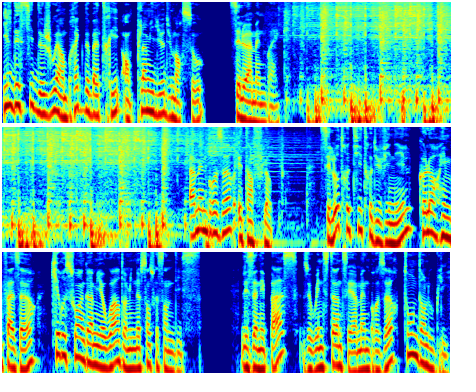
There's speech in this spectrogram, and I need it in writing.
Il décide de jouer un break de batterie en plein milieu du morceau. C'est le Amen Break. Amen Brother est un flop. C'est l'autre titre du vinyle, Color Him Father, qui reçoit un Grammy Award en 1970. Les années passent, The Winstons et Amen Brothers tombent dans l'oubli.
